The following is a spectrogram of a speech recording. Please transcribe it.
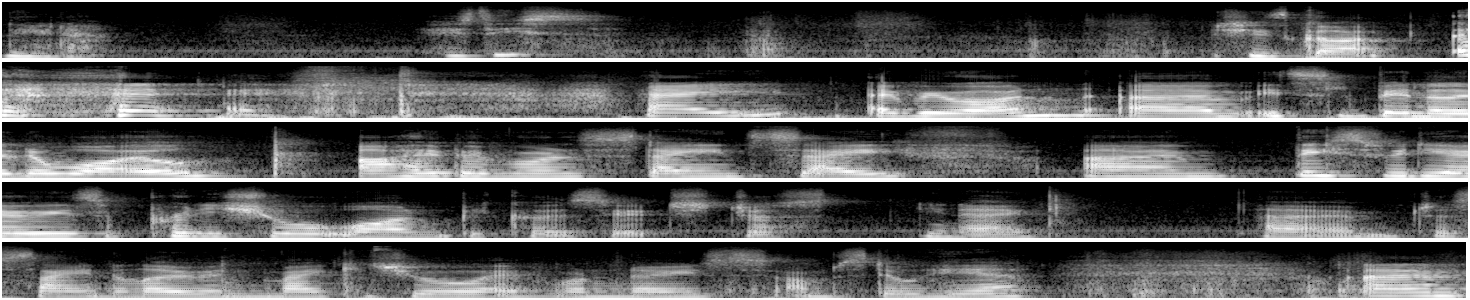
Luna, who's this? She's gone. hey everyone, um, it's been a little while. I hope everyone's staying safe. Um, this video is a pretty short one because it's just, you know, um, just saying hello and making sure everyone knows I'm still here. Um,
